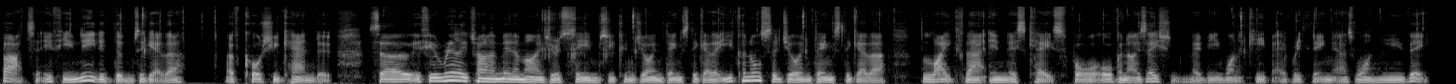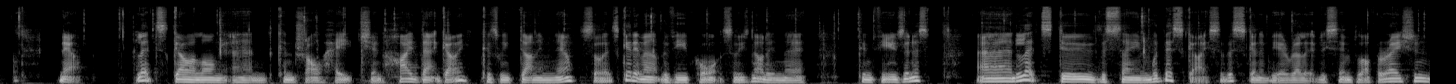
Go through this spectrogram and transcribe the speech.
But if you needed them together, of course you can do. So if you're really trying to minimize your seams, you can join things together. You can also join things together like that in this case for organization. Maybe you want to keep everything as one UV. Now, let's go along and control H and hide that guy because we've done him now. So let's get him out the viewport so he's not in there confusing us. And let's do the same with this guy. So this is going to be a relatively simple operation.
